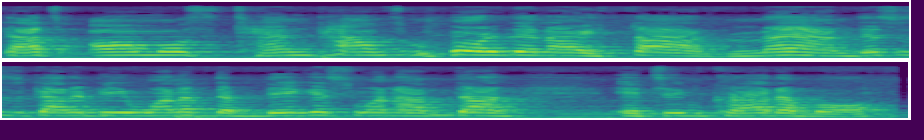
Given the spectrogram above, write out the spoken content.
That's almost 10 pounds more than I thought. Man, this has got to be one of the biggest one I've done. It's incredible.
